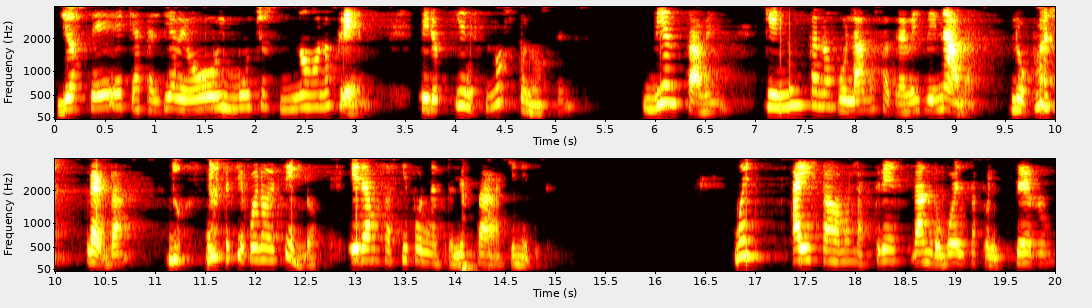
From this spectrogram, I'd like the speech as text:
Yo sé que hasta el día de hoy muchos no nos creen, pero quienes nos conocen bien saben que nunca nos volamos a través de nada, lo cual, la verdad, no, no sé si es bueno decirlo, éramos así por naturaleza genética. Bueno, ahí estábamos las tres dando vueltas por el cerro,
